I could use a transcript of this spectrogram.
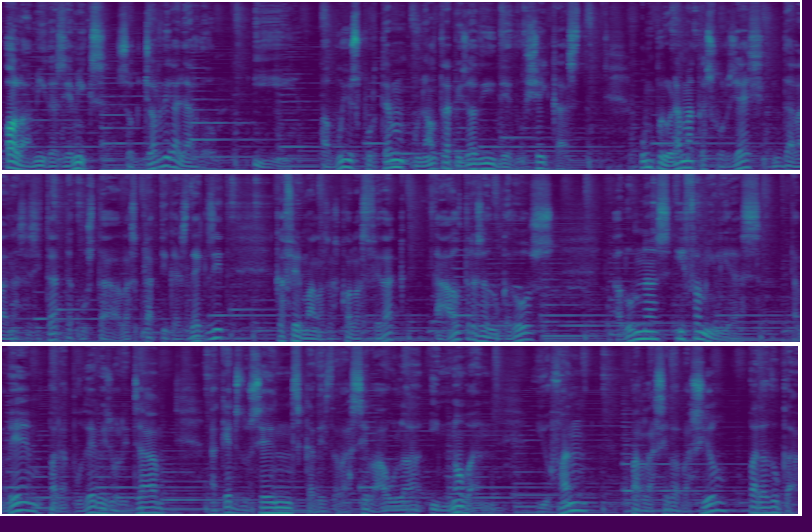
Hola, amigues i amics, sóc Jordi Gallardo i avui us portem un altre episodi d'EduShakecast, un programa que sorgeix de la necessitat d'acostar les pràctiques d'èxit que fem a les escoles FEDAC a altres educadors, alumnes i famílies, també per a poder visualitzar aquests docents que des de la seva aula innoven i ho fan per la seva passió per educar.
